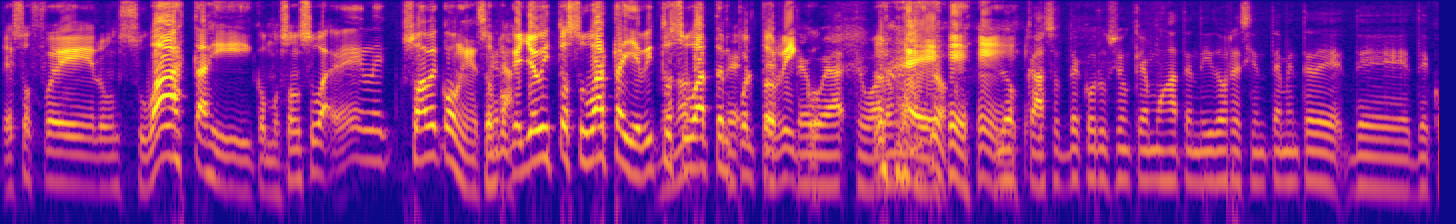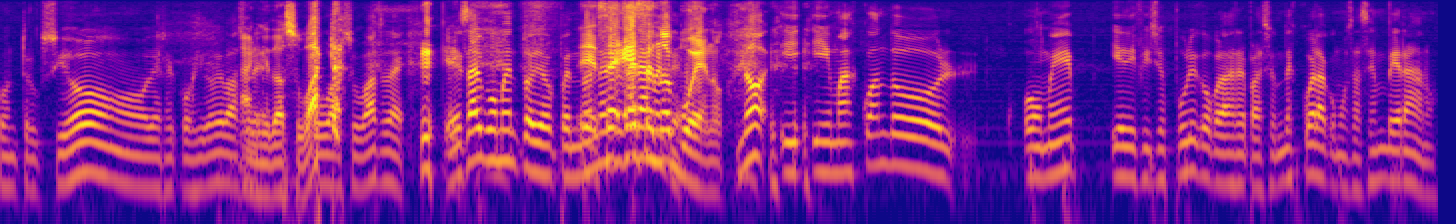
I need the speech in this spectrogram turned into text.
eso fueron subastas y como son subastas, eh, suave con eso, Mira. porque yo he visto subastas y he visto No, te- en Puerto te- Rico. Te voy a, te voy a dar un ejemplo. Los casos de corrupción que hemos atendido recientemente de, de, de construcción o de recogido de basura. Han ido a subasta. o a subasta, o sea, que ese argumento yo... Pues, no Ese- ese no es bueno. No, y, y más cuando OMEP y edificios públicos para la reparación de escuelas, como se hace en verano,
